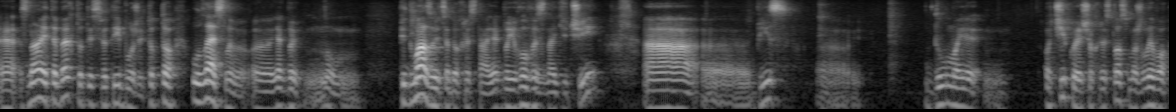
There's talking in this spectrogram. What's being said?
Е, Знаю тебе, хто ти святий Божий. Тобто улесливо, е, якби ну, підмазується до Христа, якби його визнаючи, а е, біс думає, очікує, що Христос, можливо,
